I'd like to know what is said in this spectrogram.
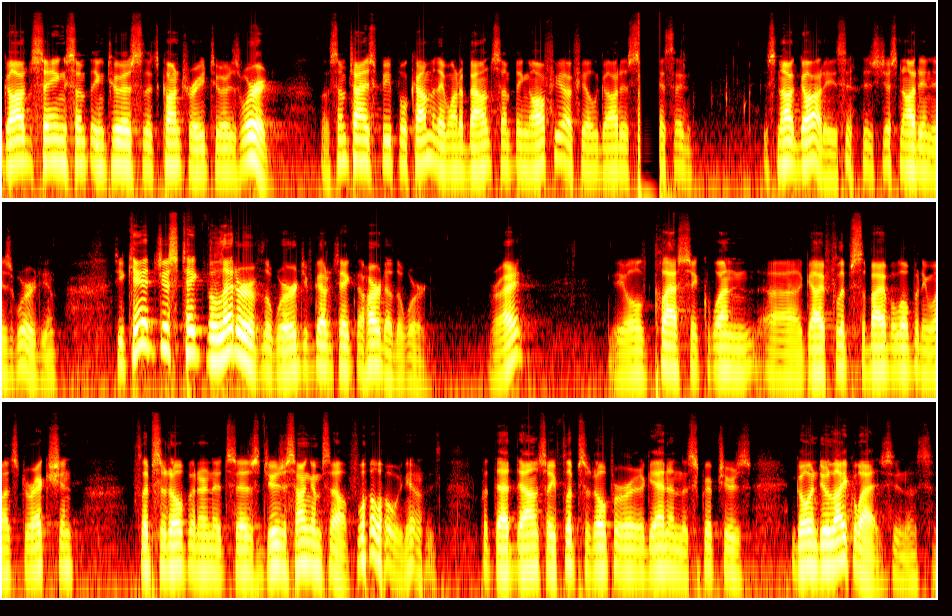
God saying something to us that's contrary to His Word. Well, sometimes people come and they want to bounce something off you. I feel God is I said, it's not God. He's, it's just not in His Word. You know? So you can't just take the letter of the Word. You've got to take the heart of the Word, right? The old classic one uh, guy flips the Bible open. He wants direction. Flips it open and it says Judas hung himself. Whoa, you know, put that down. So he flips it over again, and the scriptures go and do likewise. You know. So,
